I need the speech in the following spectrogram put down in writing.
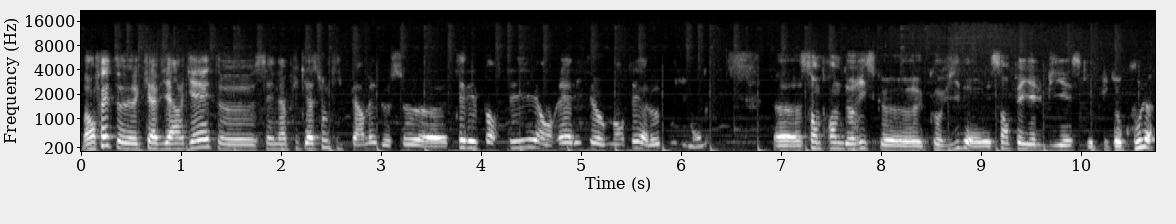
Bah, en fait, euh, Caviar Gate, euh, c'est une application qui te permet de se euh, téléporter en réalité augmentée à l'autre bout du monde, sans prendre de risque Covid et sans payer le billet, ce qui est plutôt cool.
